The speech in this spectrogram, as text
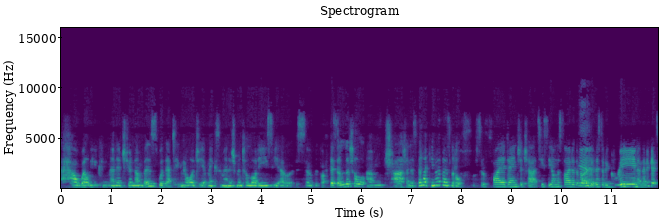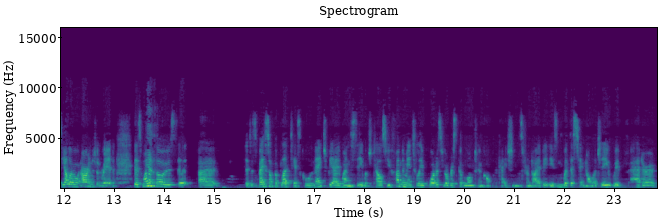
how well you can manage your numbers with that technology. It makes the management a lot easier. So we've got there's a little um, chart, and it's been like you know those little sort of fire danger charts you see on the side of the road, Yeah. where they're sort of green and then it gets yellow and orange and red. There's one Yeah. of those that. Uh, it's based off a blood test called an HbA1c, which tells you fundamentally what is your risk of long-term complications from diabetes. And with this technology, we've had a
